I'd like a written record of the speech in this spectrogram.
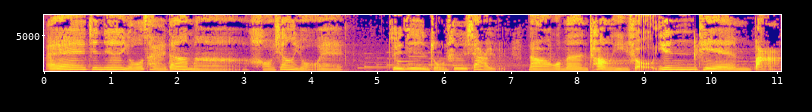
哎，今天有彩蛋吗？好像有哎。最近总是下雨，那我们唱一首《阴天》吧。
